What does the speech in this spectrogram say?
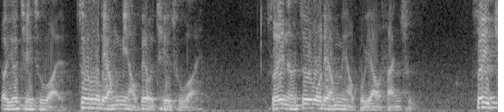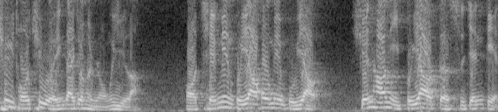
哦，又切出来了，最后两秒被我切出来，所以呢，最后两秒不要删除，所以去头去尾应该就很容易了。哦，前面不要，后面不要，选好你不要的时间点，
